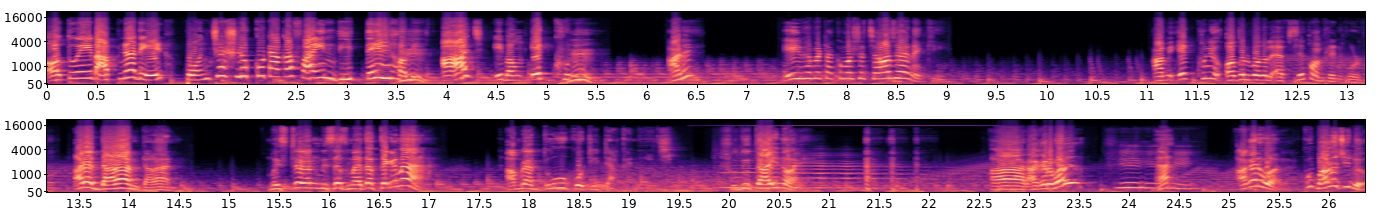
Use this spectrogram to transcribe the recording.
অতএব আপনাদের পঞ্চাশ লক্ষ টাকা ফাইন দিতেই হবে। আজ এবং এক্ষুনি। হুম। আরে এইভাবে টাকা পয়সা চাওয়া যায় নাকি? আমি এক্ষুনি অদল বদল অ্যাপসে কমপ্লেন করব। আরে দাঁড়ান দাঁড়ান। মিস্টার অ্যান্ড মিসেস মেহতার থেকে না আমরা দু কোটি টাকা নিয়েছি। শুধু তাই নয়। আর আগরওয়াল? হ্যাঁ? আগরওয়াল খুব ভালো ছিল।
